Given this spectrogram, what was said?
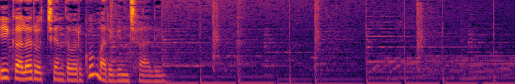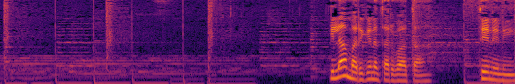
ఈ కలర్ వచ్చేంత వరకు మరిగించాలి. ఇలా మరిగిన తర్వాత దీనిని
